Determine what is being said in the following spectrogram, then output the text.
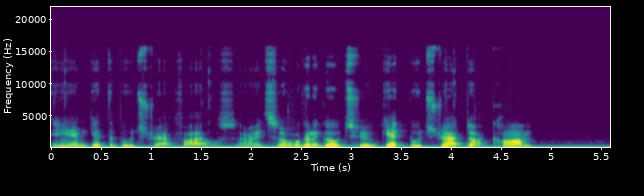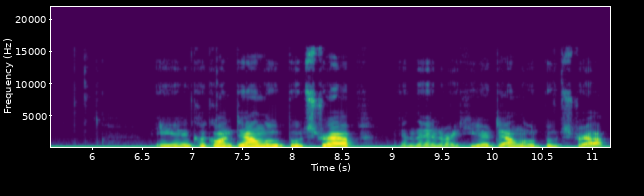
and get the bootstrap files. Alright so we're gonna go to getbootstrap.com and click on download bootstrap and then right here download bootstrap.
